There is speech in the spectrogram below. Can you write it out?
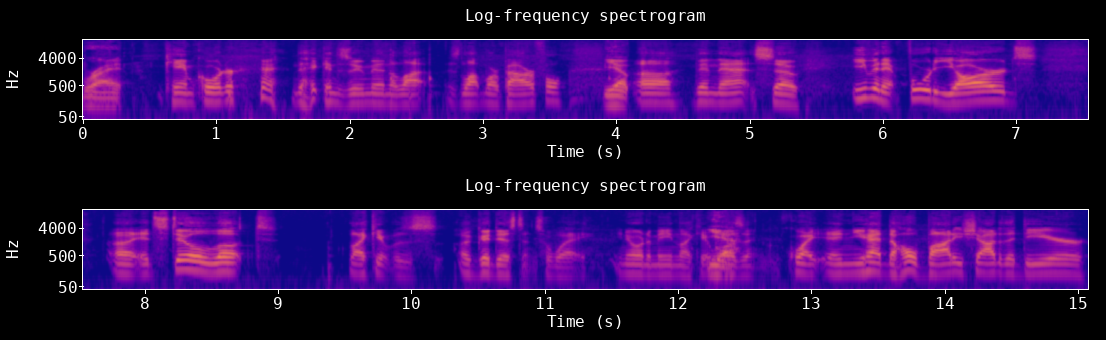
Right. camcorder that can zoom in a lot is a lot more powerful Yep. uh, than that. So even at 40 yards, uh, it still looked like it was a good distance away. You know what I mean? Like it Yeah. wasn't quite. And you had the whole body shot of the deer,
